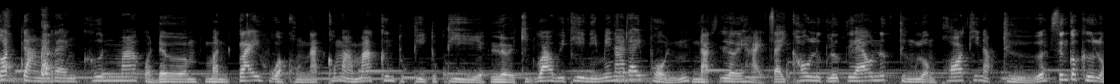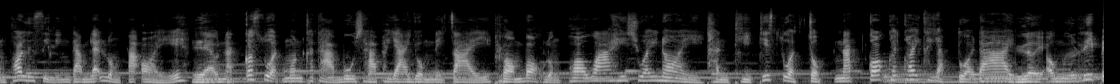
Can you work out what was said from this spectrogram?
ก็ดังแรงขึ้นมากกว่าเดิม มันใกล้หัวของนัดเข้ามามากขึ้นทุกทีทุกที เลยคิดว่าวิธีนี้ไม่น่าได้ผล นัดเลยหายใจเข้าลึกๆ แล้วนึกถึงหลวงพ่อที่นับถือ ซึ่งก็คือหลวงพ่อฤาษีลิงดำและหลวงตาอ๋อย แล้วนัดก็สวดมนต์คาถาบูชาพญายมในใจ พร้อมบอกหลวงพ่อว่าให้ช่วยหน่อย ทันทีที่สวดจบนัดก็ค่อย ๆ ขยับตัวได้ เลยเอามือรีบไป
